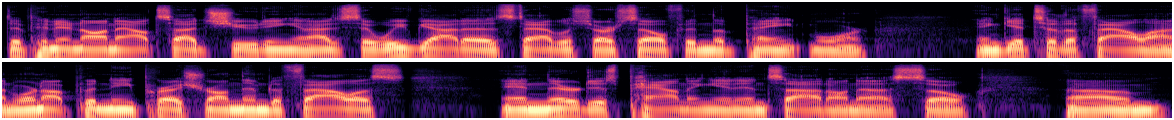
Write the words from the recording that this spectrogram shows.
depending on outside shooting. And I just said we've got to establish ourselves in the paint more and get to the foul line. We're not putting any pressure on them to foul us and they're just pounding it inside on us. So um,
